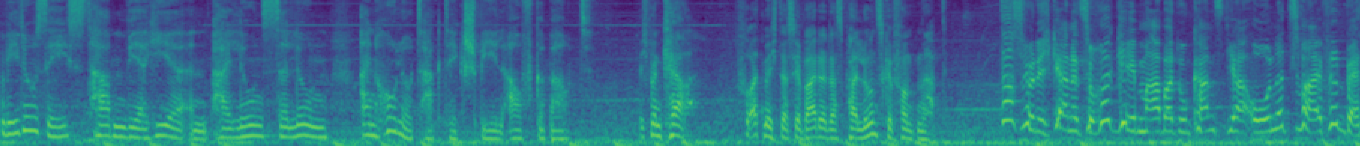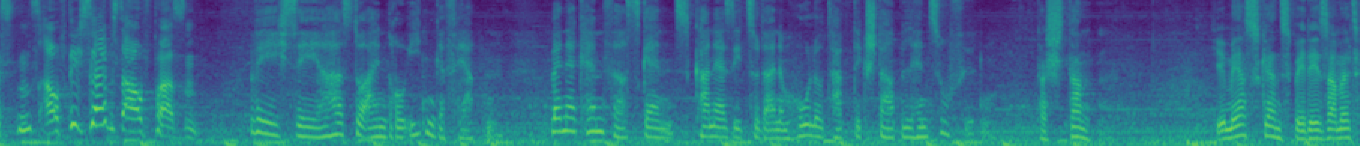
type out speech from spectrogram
Wie du siehst, haben wir hier in Pyloon's Saloon ein Holotaktikspiel aufgebaut. Ich bin Kerl. Freut mich, dass ihr beide das Pyloons gefunden habt. Das würde ich gerne zurückgeben, aber du kannst ja ohne Zweifel bestens auf dich selbst aufpassen. Wie ich sehe, hast du einen Droidengefährten. Wenn er Kämpfer scannt, kann er sie zu deinem Holotaktikstapel hinzufügen. Verstanden. Je mehr Scans BD sammelt,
